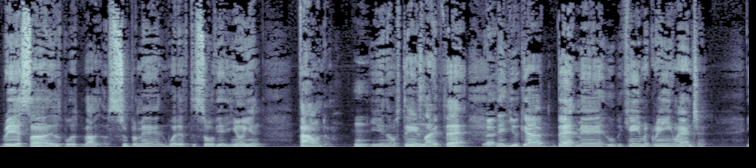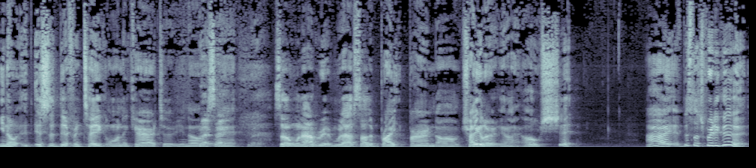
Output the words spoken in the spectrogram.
Red Sun. It was about Superman. What if the Soviet Union found him? You know, things like that. Right. Then you got Batman, who became a Green Lantern. you know, it, it's a different take on the character. You know what Right, I'm saying? right, right. So when I re- when I saw the Brightburn um, trailer, and I'm like, oh shit, all right, this looks pretty good.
